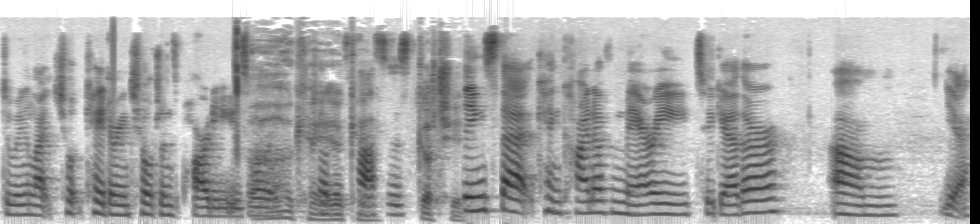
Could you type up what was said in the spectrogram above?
doing like ch- catering children's parties or oh, okay, children's okay. classes. Gotcha. Things that can kind of marry together. Um, yeah,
